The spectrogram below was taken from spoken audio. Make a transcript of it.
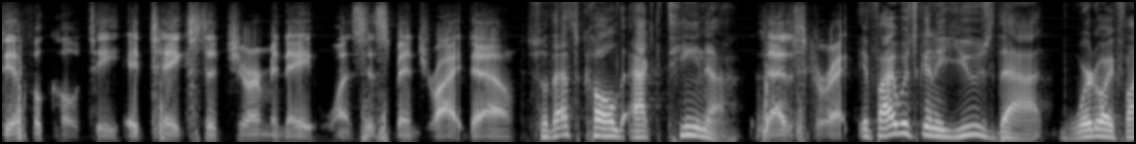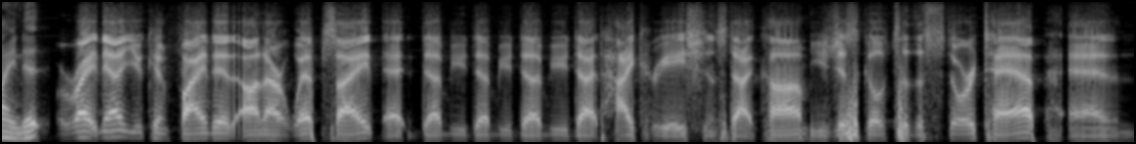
difficulty it takes to germinate once it's been dried down. So that's called actina. That is correct. If I was going to use that, where do I find it? Right now, you can find it on our website at www.hykreations.com. You just go to the store tab and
